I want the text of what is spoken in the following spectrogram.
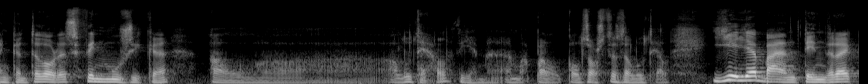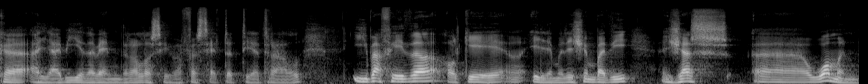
encantadores, fent música a l'hotel, diguem-ne, pel, pels hostes de l'hotel. I ella va entendre que allà havia de vendre la seva faceta teatral i va fer de el que ella mateixa em va dir jazz uh, woman,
